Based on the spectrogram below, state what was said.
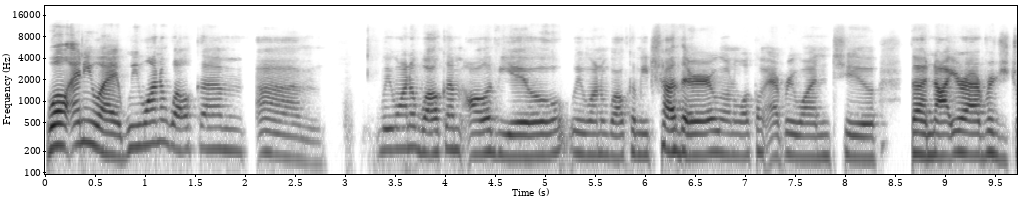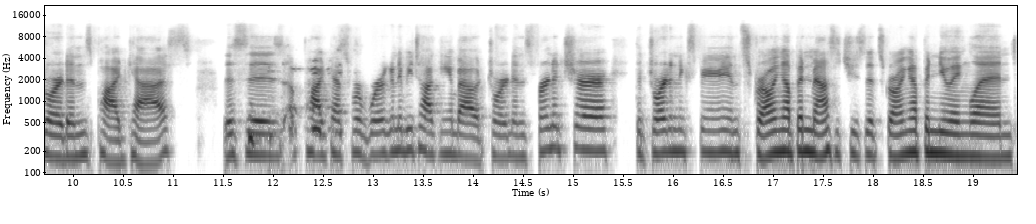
Well, anyway, we want to welcome um we want to welcome all of you. We want to welcome each other. We want to welcome everyone to the Not Your Average Jordans podcast. This is a podcast where we're going to be talking about Jordan's furniture, the Jordan experience growing up in Massachusetts, growing up in New England,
